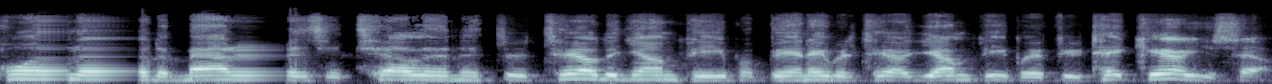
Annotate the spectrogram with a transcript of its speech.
point of the matter is to tell and to tell the young people, being able to tell young people if you take care of yourself.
